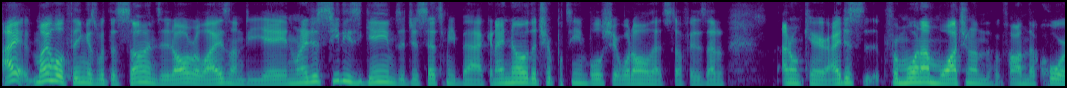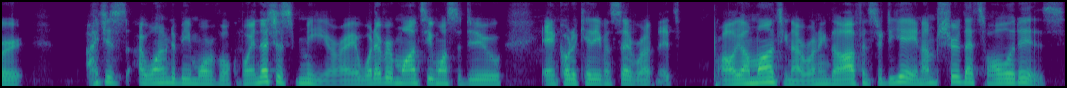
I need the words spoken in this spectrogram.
I my whole thing is with the Suns, it all relies on Da, and when I just see these games, it just sets me back. And I know the triple team bullshit, what all that stuff is. I don't. I don't care. I just from what I'm watching on the on the court, I just I want him to be more vocal point, and that's just me. All right, whatever Monty wants to do, and Coda Kid even said it's probably on Monty not running the offense to Da, and I'm sure that's all it is.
